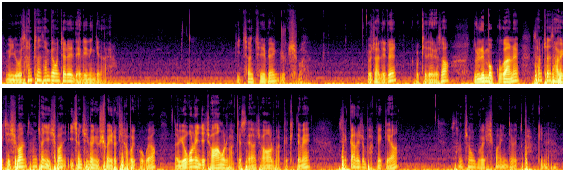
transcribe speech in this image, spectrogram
그러면 요 3300원짜리를 내리는 게 나아요. 2760원. 요 자리를 그렇게 내려서 눌림목 구간을 3,470원, 3,020원, 2,760원 이렇게 잡을 거고요. 요거는 이제 저항으로 바뀌었어요. 저항으로 바뀌었기 때문에 색깔을 좀 바꿀게요. 3,910원인데 왜 또 바뀌나요?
